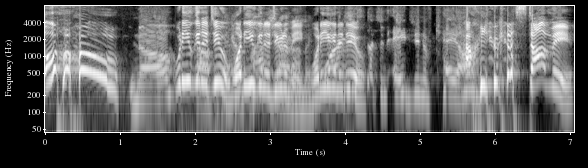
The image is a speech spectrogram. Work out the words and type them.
Oh! No. What are you gonna Stop do? What are you gonna do to me? me. What are you Why gonna are do? such an agent of chaos. How are you gonna stop me?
